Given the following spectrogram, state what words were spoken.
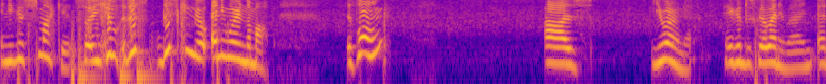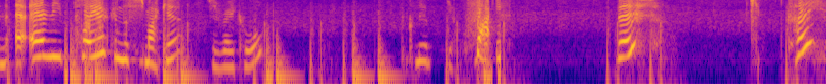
and you can smack it. So you can this this can go anywhere in the map, as long as you own it. It can just go anywhere, and, any player can just smack it, which is very cool. Come here, you fat. This. Okay.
